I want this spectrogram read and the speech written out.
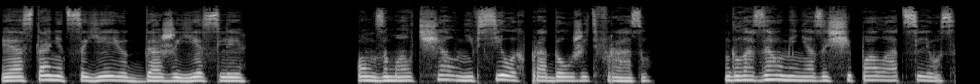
и останется ею, даже если...» Он замолчал, не в силах продолжить фразу. Глаза у меня защипало от слез.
